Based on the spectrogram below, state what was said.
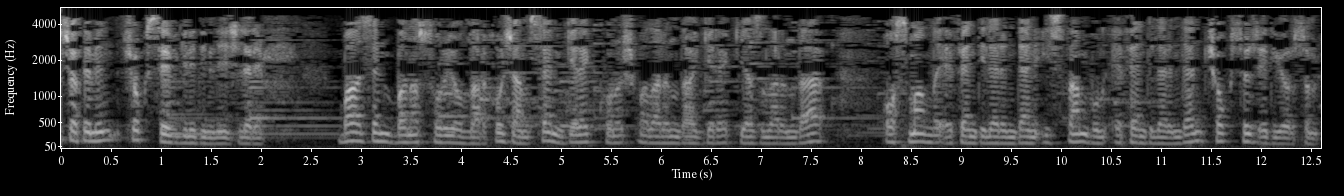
Burç çok sevgili dinleyicileri, bazen bana soruyorlar, hocam sen gerek konuşmalarında gerek yazılarında Osmanlı efendilerinden, İstanbul efendilerinden çok söz ediyorsun.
